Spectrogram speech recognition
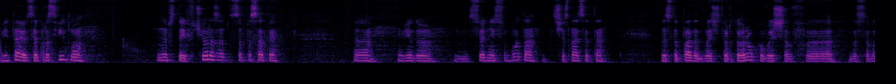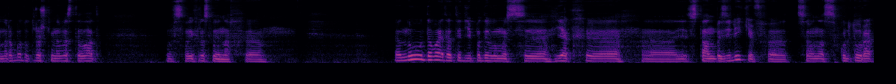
Вітаю, це про світло. Не встиг вчора записати е, відео. Сьогодні субота, 16 листопада 24 року, вийшов е, до себе на роботу трошки навести лад в своїх рослинах. Е, Ну, давайте тоді подивимось, е, як е, е, стан базіліків. Е, Це у нас культура,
